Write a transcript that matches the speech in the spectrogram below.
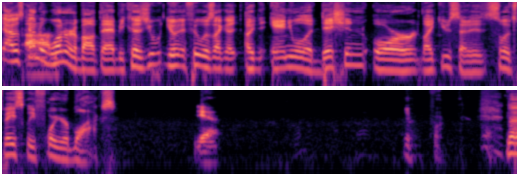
Yeah, I was kind of Um, wondering about that because you, you if it was like a, an annual edition or like you said, it's, so it's basically for your blocks. Yeah. No,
